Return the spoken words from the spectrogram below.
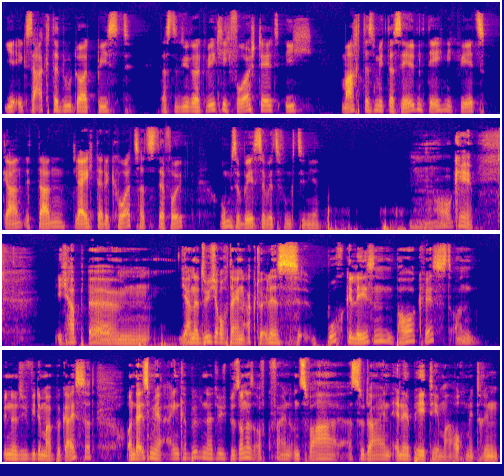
je exakter du dort bist, dass du dir dort wirklich vorstellst, ich mache das mit derselben Technik, wie jetzt dann gleich der Rekordsatz erfolgt, umso besser wird es funktionieren. Okay. Ich habe ähm, ja natürlich auch dein aktuelles Buch gelesen, Power Quest, und bin natürlich wieder mal begeistert. Und da ist mir ein Kapitel natürlich besonders aufgefallen, und zwar hast du da ein NLP-Thema auch mit drin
